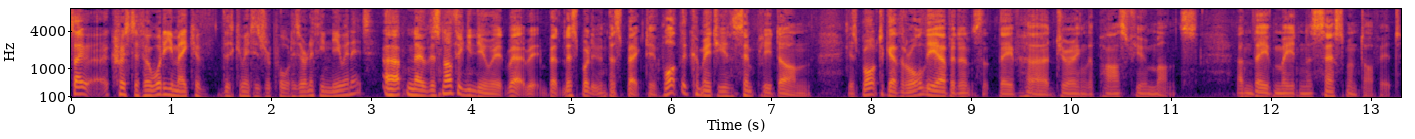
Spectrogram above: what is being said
So, uh, Christopher, what do you make of the committee's report? Is there anything new in it? Uh, no, there's nothing new in it, but, but, let's put it in perspective. What the committee has simply done is brought together all the evidence that they've heard during the past few months and they've made an assessment of it.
